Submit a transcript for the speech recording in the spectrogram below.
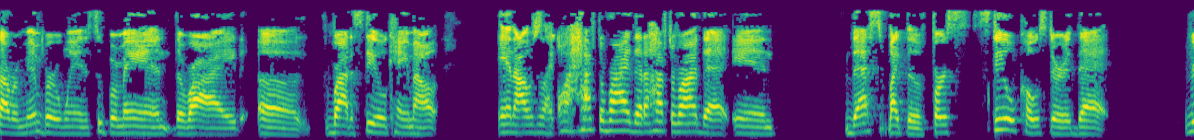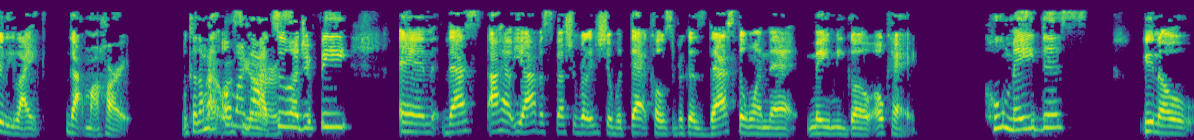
So I remember when Superman, the ride, uh, Ride of Steel came out and I was like, oh, I have to ride that. I have to ride that. And that's like the first steel coaster that really like got my heart because I'm that like, oh my yours. God, 200 feet. And that's, I have, yeah, I have a special relationship with that coaster because that's the one that made me go, okay, who made this? You know,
